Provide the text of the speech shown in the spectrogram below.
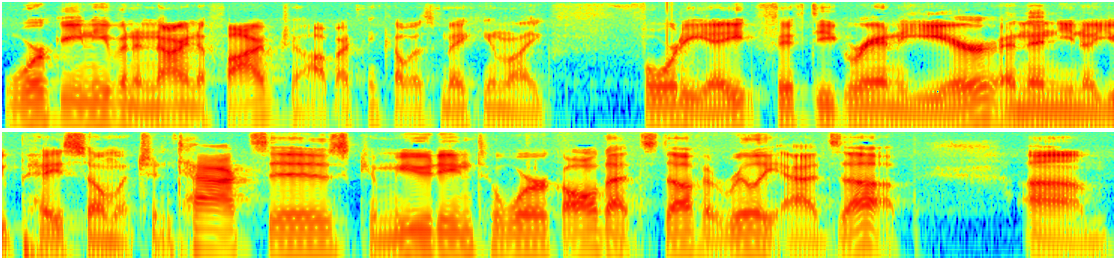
working even a nine to five job, I think I was making like 48, 50 grand a year. And then, you know, you pay so much in taxes, commuting to work, all that stuff. It really adds up. Um,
